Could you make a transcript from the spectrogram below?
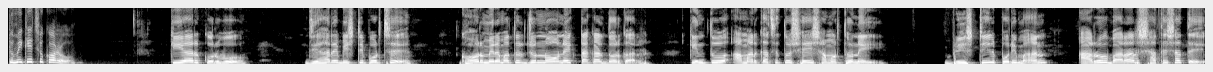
তুমি কিছু করো। কি আর করব? যে হারে বৃষ্টি পড়ছে ঘর মেরামতের জন্য অনেক টাকার দরকার কিন্তু আমার কাছে তো সেই সামর্থ্য নেই। বৃষ্টির পরিমাণ আরও বাড়ার সাথে সাথে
